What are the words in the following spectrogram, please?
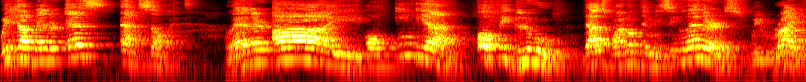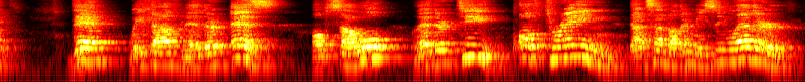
We have letter S, excellent. Letter I of Indian, of igloo. That's one of the missing letters. We write it. Then we have letter S of Saul, letter T of train. That's another missing letter.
